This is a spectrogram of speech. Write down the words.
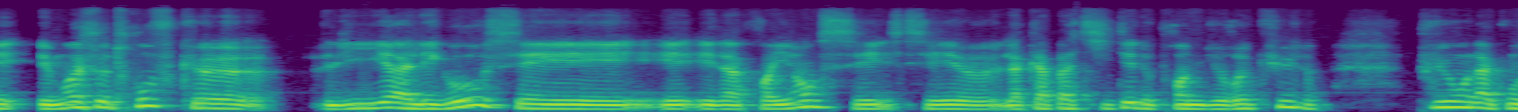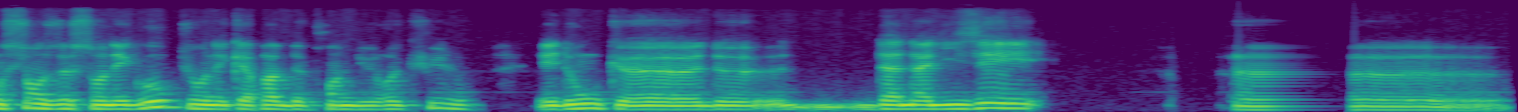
Et, moi, je trouve que lié à l'ego et, et, la croyance, c'est euh, la capacité de prendre du recul. Plus on a conscience de son ego, plus on est capable de prendre du recul. Et donc, euh, d'analyser euh,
